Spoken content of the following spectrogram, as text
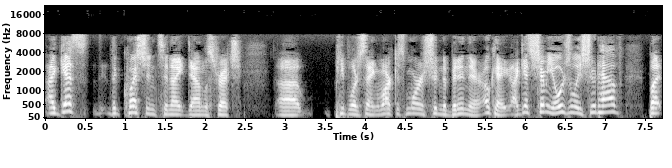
I guess the question tonight down the stretch, uh, people are saying Marcus Morris shouldn't have been in there. Okay, I guess Semi Ojeleye should have, but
